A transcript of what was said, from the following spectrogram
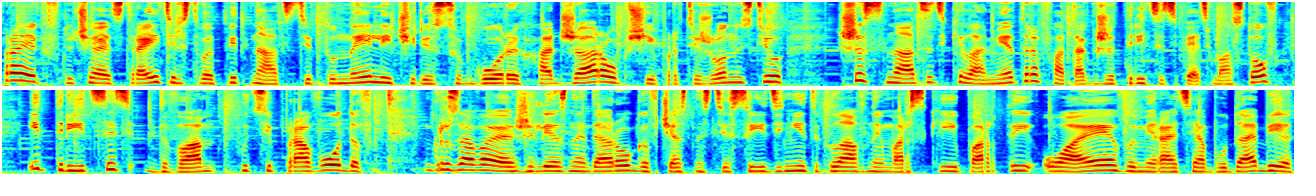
Проект включает строительство 15 туннелей через горы Хаджар общей протяженностью 16 километров, а также 35 мостов и 32 путепроводов. Грузовая железная дорога, в частности, соединит главные морские порты ОАЭ в Эмирате Абу-Даби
